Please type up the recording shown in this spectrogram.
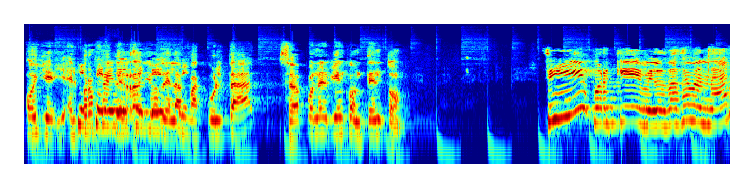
Oye, el profe de radio de la facultad se va a poner bien contento. Sí, ¿por qué? ¿Me los vas a mandar?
